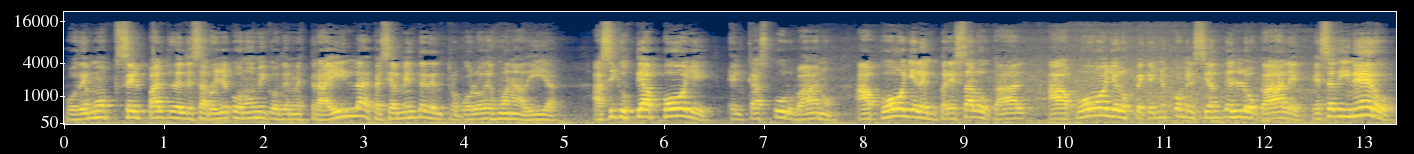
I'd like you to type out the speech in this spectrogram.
podemos ser parte del desarrollo económico de nuestra isla, especialmente de nuestro pueblo de Juana Díaz. Así que usted apoye el casco urbano, apoye la empresa local, apoye los pequeños comerciantes locales. Ese dinero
